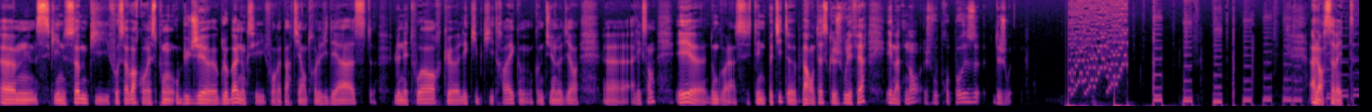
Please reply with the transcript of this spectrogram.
Euh, ce qui est une somme qui, il faut savoir, correspond au budget euh, global. Donc il faut répartir entre le vidéaste, le network, l'équipe qui y travaille, comme, comme tu viens de le dire, Alexandre. Et donc voilà, c'était une petite parenthèse que je voulais faire. Et maintenant, je vous propose de jouer. Alors, ça va être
